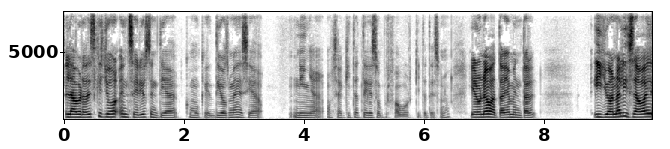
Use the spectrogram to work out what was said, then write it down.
la verdad es que yo en serio sentía como que Dios me decía, niña, o sea, quítate eso, por favor, quítate eso, ¿no? Y era una batalla mental. Y yo analizaba y,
